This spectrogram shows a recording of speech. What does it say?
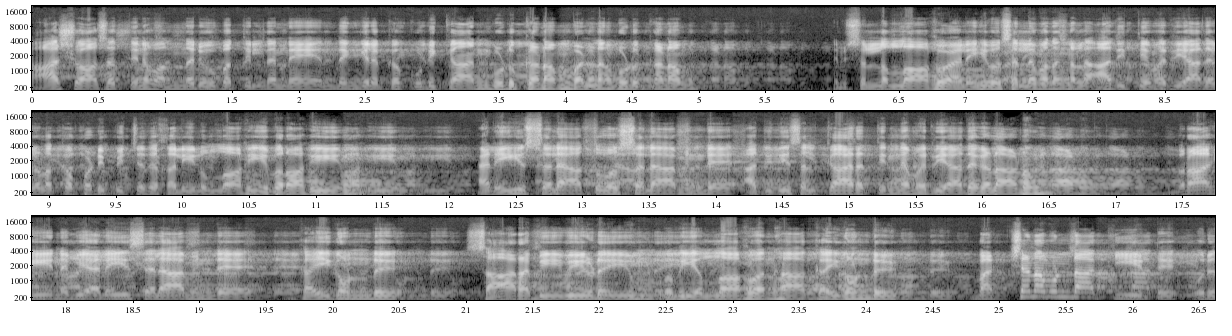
ആശ്വാസത്തിന് വന്ന രൂപത്തിൽ തന്നെ എന്തെങ്കിലുമൊക്കെ കുടിക്കാൻ കൊടുക്കണം വെള്ളം കൊടുക്കണം. നബിസല്ലാഹു അലഹി വസല്ലമ നിങ്ങൾ ആദിത്യ മര്യാദകളൊക്കെ പഠിപ്പിച്ചത് ഖലീലുല്ലാഹി ഇബ്രാഹിം അലഹി സ്വലാത്തു വസ്സലാമിന്റെ അതിഥി സൽക്കാരത്തിന്റെ മര്യാദകളാണ്. ഇബ്രാഹിം നബി അലൈഹി സ്വലാമിന്റെ കൈകൊണ്ട് സാറ ബീവിയുടെയും റളിയല്ലാഹു അൻഹ കൈകൊണ്ട് ഭക്ഷണമുണ്ടാക്കിയിട്ട് ഒരു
